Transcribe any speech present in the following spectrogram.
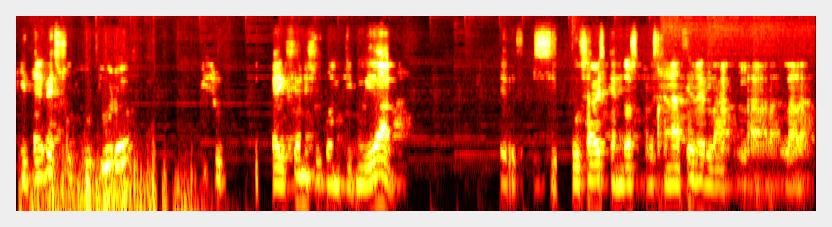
quitarle su futuro y su tradición y su continuidad. Si tú sabes que en dos o tres generaciones la, la,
